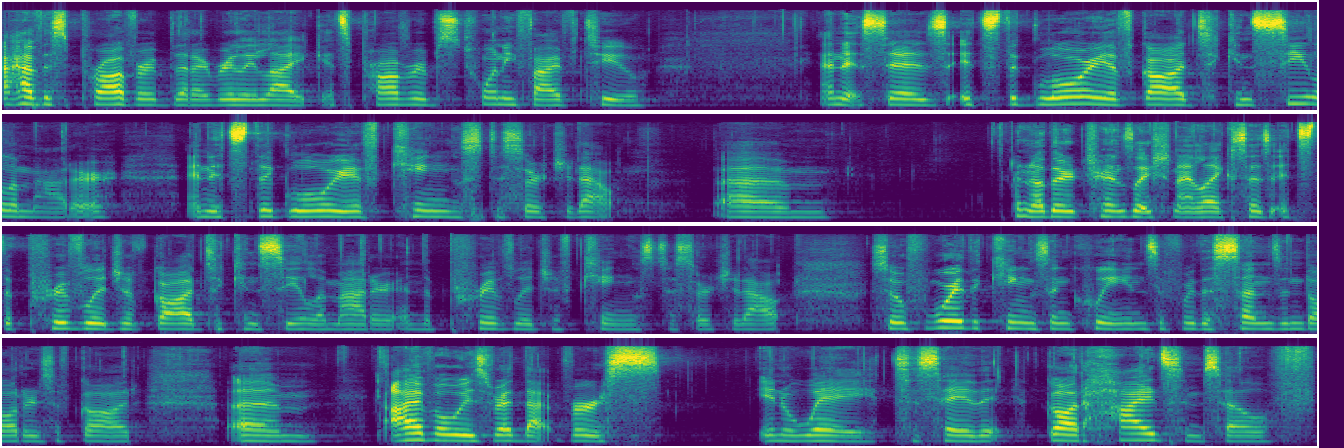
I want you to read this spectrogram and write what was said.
I have this proverb that I really like. It's Proverbs 25 2. And it says, It's the glory of God to conceal a matter, and it's the glory of kings to search it out. Um, another translation I like says, It's the privilege of God to conceal a matter, and the privilege of kings to search it out. So if we're the kings and queens, if we're the sons and daughters of God, um, I've always read that verse in a way to say that God hides himself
